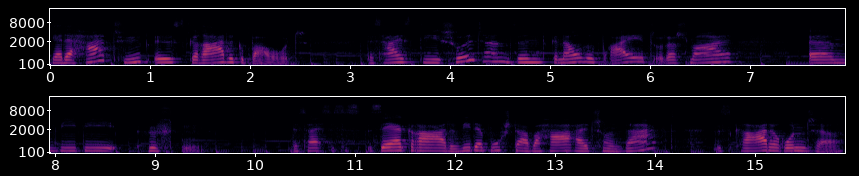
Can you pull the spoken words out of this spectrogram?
Ja, der Haartyp ist gerade gebaut. Das heißt, die Schultern sind genauso breit oder schmal ähm, wie die Hüften. Das heißt, es ist sehr gerade, wie der Buchstabe H halt schon sagt, ist gerade runter.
